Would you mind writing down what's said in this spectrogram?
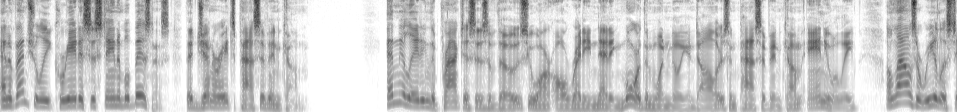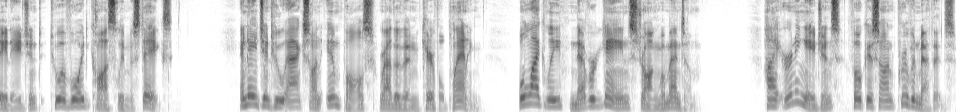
and eventually create a sustainable business that generates passive income. Emulating the practices of those who are already netting more than $1 million in passive income annually allows a real estate agent to avoid costly mistakes. An agent who acts on impulse rather than careful planning will likely never gain strong momentum. High earning agents focus on proven methods,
